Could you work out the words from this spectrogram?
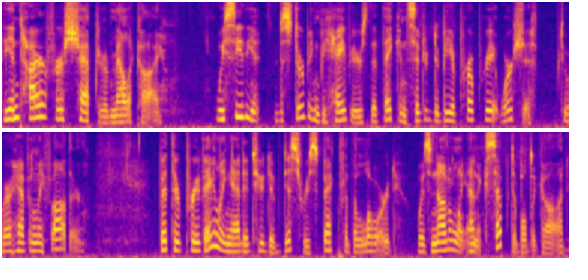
The entire first chapter of Malachi, we see the disturbing behaviors that they considered to be appropriate worship to our Heavenly Father. But their prevailing attitude of disrespect for the Lord was not only unacceptable to God,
